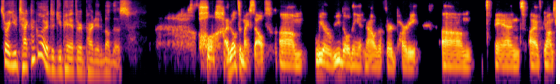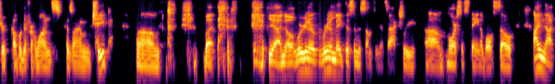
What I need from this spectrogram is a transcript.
So, are you technical, or did you pay a third party to build this? Oh, I built it myself. Um, we are rebuilding it now with a third party, um, and I've gone through a couple different ones because I'm cheap. Um, but yeah, no, we're gonna we're gonna make this into something that's actually um, more sustainable. So I'm not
